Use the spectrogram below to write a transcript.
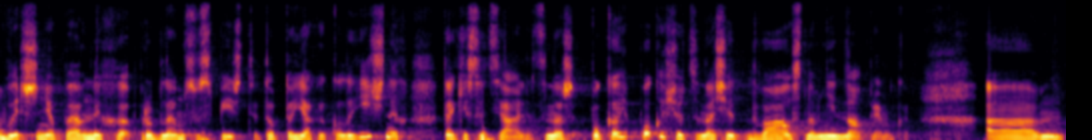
Вирішення певних проблем в суспільстві, тобто як екологічних, так і соціальних. Це наш поки, поки що це наші два основні напрямки. Ем,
